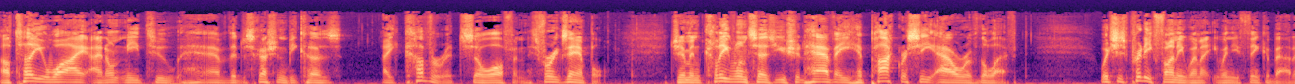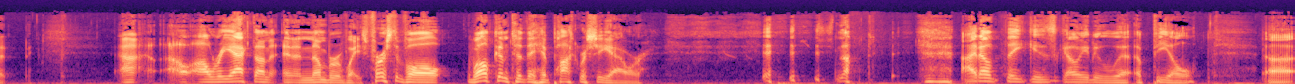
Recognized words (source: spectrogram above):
I'll tell you why I don't need to have the discussion because I cover it so often. For example, Jim in Cleveland says you should have a hypocrisy hour of the left, which is pretty funny when I, when you think about it. Uh, I'll, I'll, react on it in a number of ways. First of all, welcome to the hypocrisy hour. it's not. I don't think is going to uh, appeal Uh,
